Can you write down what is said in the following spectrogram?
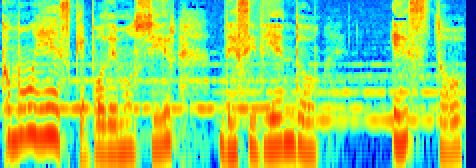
cómo es que podemos ir decidiendo esto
